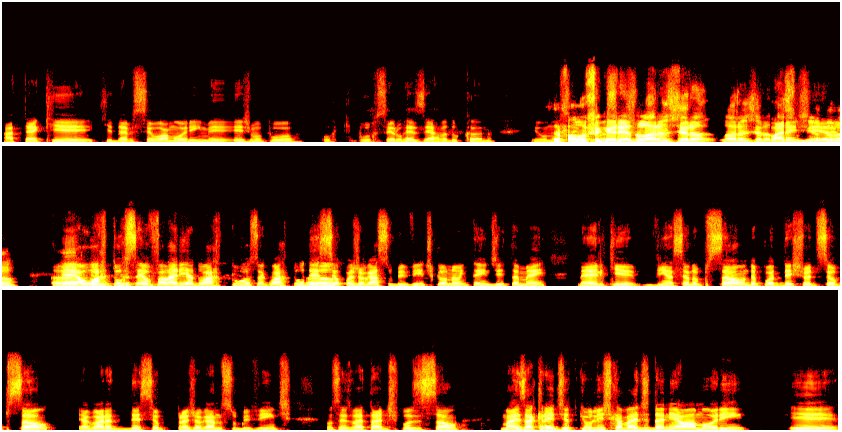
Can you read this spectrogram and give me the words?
até que, que deve ser o Amorim mesmo por, por, por ser o reserva do Cano. Você falou Figueiredo, Laranjeira, Laranjeira, Laranjeira. Tá subindo, né? É, é, o Arthur, eu falaria do Arthur, só que o Arthur desceu para jogar sub-20, que eu não entendi também, né? Ele que vinha sendo opção, depois deixou de ser opção e agora desceu para jogar no sub-20. Não sei se vai estar à disposição, mas acredito que o Lisca vai de Daniel Amorim e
